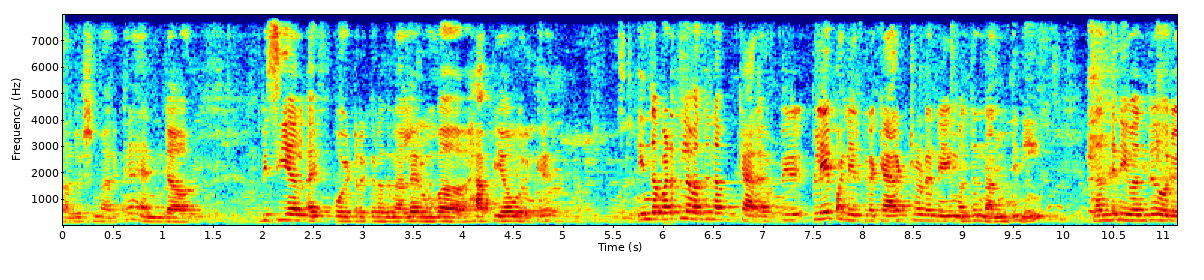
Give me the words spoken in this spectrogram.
சந்தோஷமாக இருக்கேன் அண்ட் uh, பிஸியாக லைஃப் போயிட்டு இருக்கிறதுனால ரொம்ப ஹாப்பியாகவும் இருக்குது இந்த படத்தில் வந்து நம்ம ப்ளே பண்ணியிருக்கிற கேரக்டரோட நேம் வந்து நந்தினி. நந்தினி வந்து ஒரு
